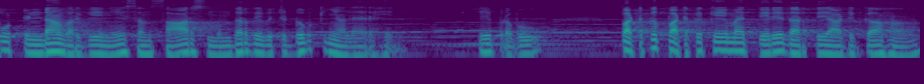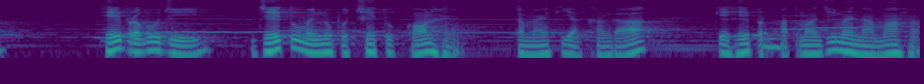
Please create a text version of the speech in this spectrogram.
ਉਹ ਟਿੰਡਾਂ ਵਰਗੇ ਨੇ, ਸੰਸਾਰ ਸਮੁੰਦਰ ਦੇ ਵਿੱਚ ਡੁਬਕੀਆਂ ਲੈ ਰਹੇ ਨੇ। ਹੇ ਪ੍ਰਭੂ, ਭਟਕ ਭਟਕ ਕੇ ਮੈਂ ਤੇਰੇ ਦਰ ਤੇ ਆ ਡਿੱਗਾ ਹਾਂ। ਹੇ ਪ੍ਰਭੂ ਜੀ ਜੇ ਤੂੰ ਮੈਨੂੰ ਪੁੱਛੇ ਤੂੰ ਕੌਣ ਹੈ, ਤਾਂ ਮੈਂ ਕੀ ਆਖਾਂਗਾ ਕਿ ਹੇ ਪ੍ਰਮਾਤਮਾ ਜੀ, ਮੈਂ ਨਾਮਾ ਹਾਂ।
